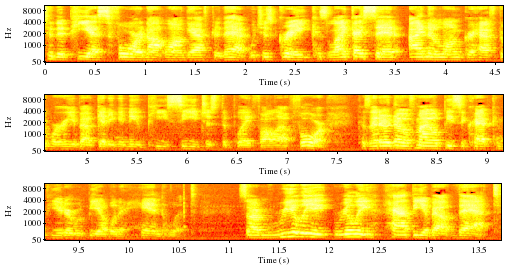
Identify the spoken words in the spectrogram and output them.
to the PS4 not long after that, which is great because, like I said, I no longer have to worry about getting a new PC just to play Fallout 4 because I don't know if my old piece of crap computer would be able to handle it. So I'm really, really happy about that.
